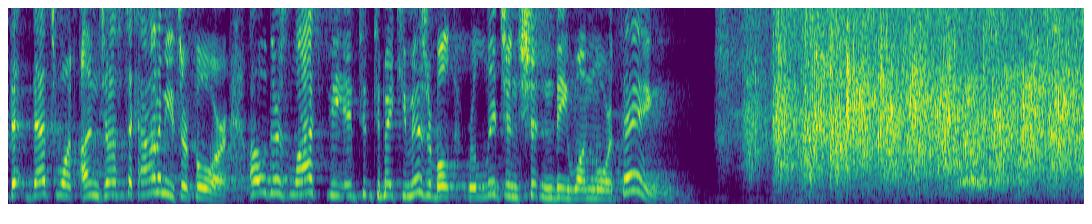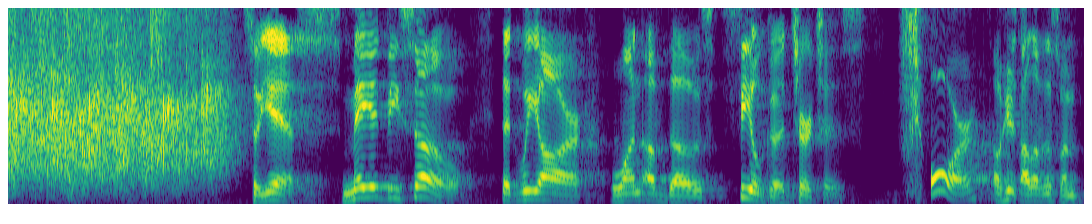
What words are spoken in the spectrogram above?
that, that's what unjust economies are for. Oh, there's lots to, be, to, to make you miserable. Religion shouldn't be one more thing. So, yes, may it be so that we are one of those feel good churches. Or, oh, here's, I love this one.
